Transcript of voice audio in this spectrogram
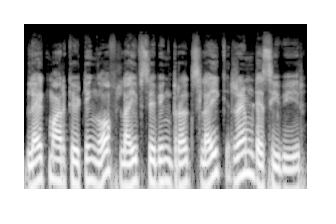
black marketing of life saving drugs like remdesivir.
